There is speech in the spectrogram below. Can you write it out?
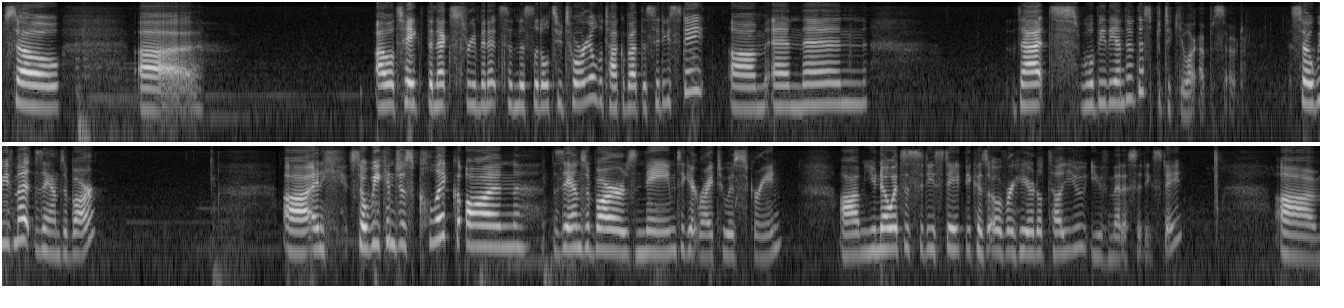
So, uh, I will take the next three minutes in this little tutorial to talk about the city-state, um, and then that will be the end of this particular episode. So we've met Zanzibar. Uh, and he, so we can just click on Zanzibar's name to get right to his screen. Um, you know it's a city-state because over here it'll tell you you've met a city-state. Um,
